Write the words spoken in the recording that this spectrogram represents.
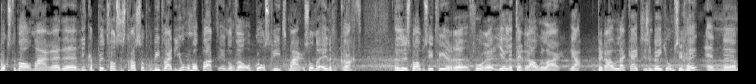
bokst de bal naar de linkerpunt van zijn strafschopgebied. Waar de jongen hem oppakt en nog wel op goal schiet. Maar zonder enige kracht. Dus balbezit weer voor Jelle ten Rauwelaar. Ja, ten Rauwelaar kijkt dus een beetje om zich heen. En um,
